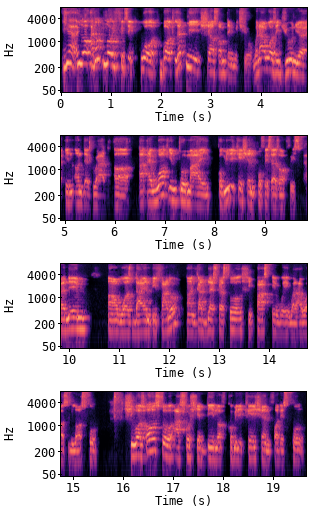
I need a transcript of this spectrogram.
Yeah, you know, I don't know if it's a quote, but let me share something with you. When I was a junior in undergrad, uh, I, I walked into my communication professor's office. Her name uh, was Diane Bifano, and God bless her soul, she passed away while I was in law school. She was also associate dean of communication for the school,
